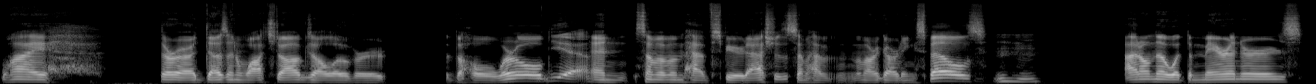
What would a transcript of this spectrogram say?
why there are a dozen watchdogs all over the whole world, Yeah. and some of them have spirit ashes. Some have them are guarding spells. Mm-hmm. I don't know what the Mariners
